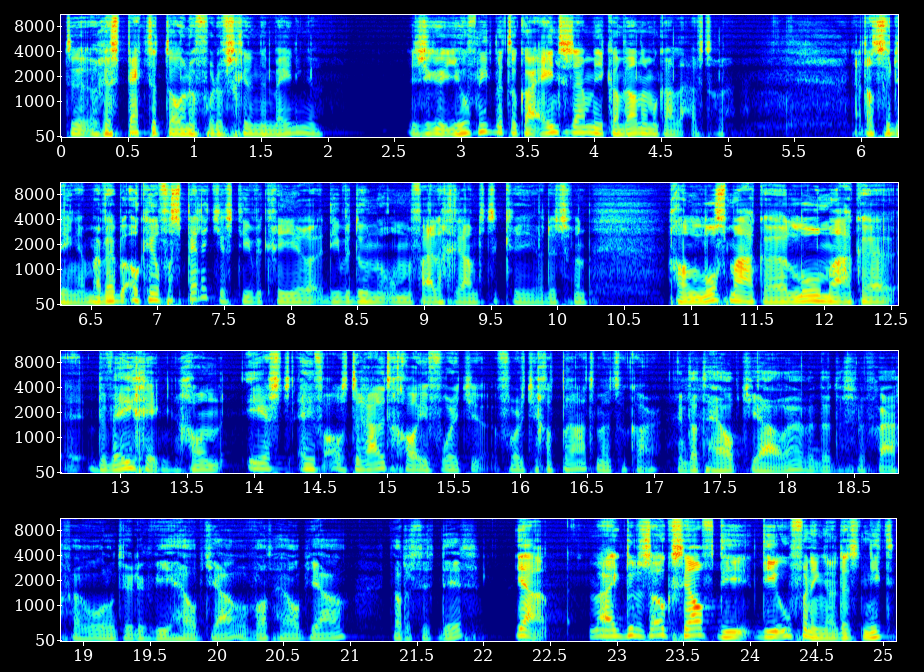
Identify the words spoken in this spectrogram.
te respect te tonen voor de verschillende meningen. Dus je, je hoeft niet met elkaar eens te zijn, maar je kan wel naar elkaar luisteren. Nou, dat soort dingen. Maar we hebben ook heel veel spelletjes die we creëren, die we doen om een veilige ruimte te creëren. Dus van gewoon losmaken, lol maken, beweging. Gewoon eerst even alles eruit gooien voordat je, voordat je gaat praten met elkaar. En dat helpt jou, hè? Want Dat is de vraag van Roel natuurlijk. Wie helpt jou of wat helpt jou? Dat is dus dit. Ja, maar ik doe dus ook zelf die, die oefeningen. Dat is niet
